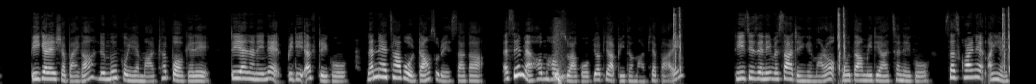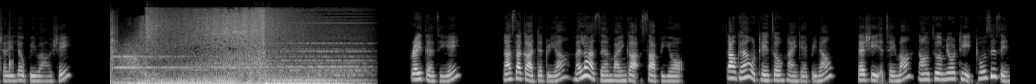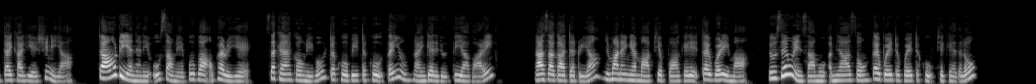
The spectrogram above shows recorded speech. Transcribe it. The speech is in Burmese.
ပြီးခဲ့တဲ့ရက်ပိုင်းကလူမှုကွန်ရက်မှာထွက်ပေါ်ခဲ့တဲ့ TNL နဲ့ PDF တွေကိုလက်နက်ချဖို့တောင်းဆိုတဲ့စာကအစစ်မှန်ဟုတ်မဟုတ်ဆိုတာကိုပြောပြပေးသွားမှာဖြစ်ပါတယ်။ဒီအစီအစဉ်လေးမစတင်ခင်မှာတော့မိုးသားမီဒီယာ channel ကို subscribe နဲ့ like and share လေးလုပ်ပေးပါအောင်ရှင်။ပရိသတ်ကြီးရဲ့နာဆက်ကတက်တွေဟာမလဇန်ပိုင်းကစပြီးတော့ တောက်ခန်းကိုထိန်းချုပ်နိုင်ခဲ့ပြီးနောက်လက်ရှိအချိန်မှာနောင်ကျွမြို့ထိထိုးစစ်စဉ်တိုက်ခိုက်လျက်ရှိနေရာတောင်တရနန်တွေဦးဆောင်တဲ့ပူပေါင်းအဖွဲ့တွေရဲ့စက္ကန့်ကုန်းတွေကိုတစ်ခုပြီးတစ်ခုသိမ်းယူနိုင်ခဲ့တယ်လို့သိရပါတယ်။နာဆာကတပ်တွေဟာမြန်မာနိုင်ငံမှာဖြစ်ပွားခဲ့တဲ့တိုက်ပွဲတွေမှာလူစိတ်ဝင်စားမှုအများဆုံးတိုက်ပွဲတစ်ပွဲတစ်ခုဖြစ်ခဲ့တယ်လို့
